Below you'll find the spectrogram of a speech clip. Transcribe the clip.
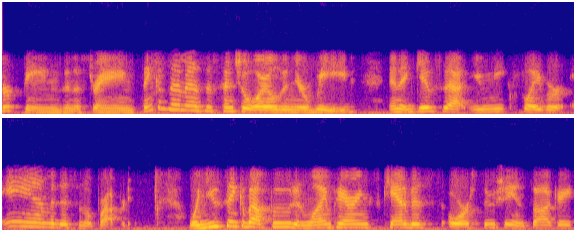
terpenes in a strain. Think of them as essential oils in your weed, and it gives that unique flavor and medicinal property. When you think about food and wine pairings, cannabis or sushi and sake,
